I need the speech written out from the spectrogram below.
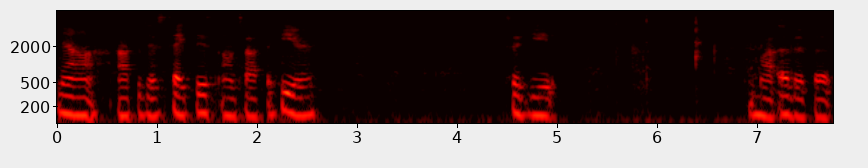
Now I could just take this on top of here to get my other cut.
